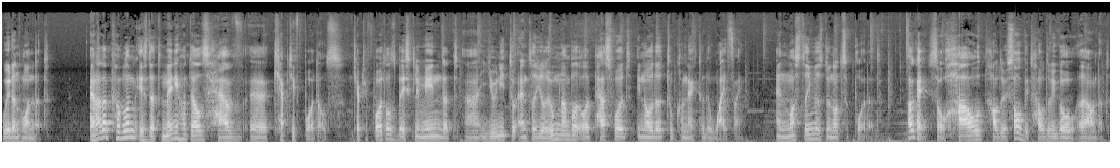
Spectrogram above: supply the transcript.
We don't want that. Another problem is that many hotels have uh, captive portals. Captive portals basically mean that uh, you need to enter your room number or password in order to connect to the Wi-Fi. And most streamers do not support that. Okay, so how, how do we solve it? How do we go around it?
